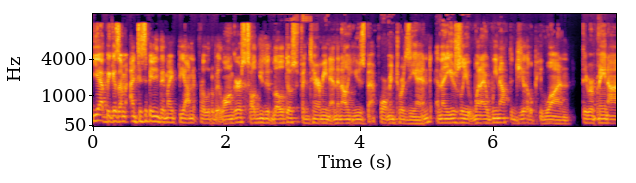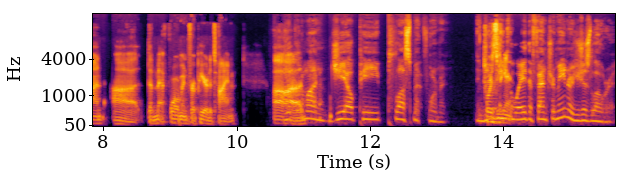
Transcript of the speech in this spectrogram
Yeah, because I'm anticipating they might be on it for a little bit longer. So I'll use a low dose of phentermine and then I'll use metformin towards the end. And then usually when I wean off the GLP one, they remain on uh, the metformin for a period of time. You Uh, them on GLP plus metformin. And do you Towards the take end. away the phentermine or you just lower it?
